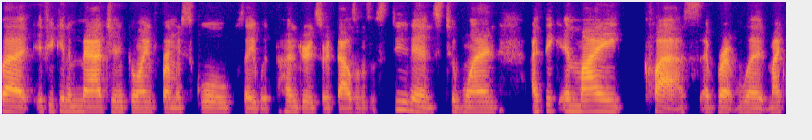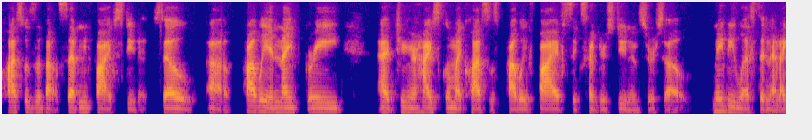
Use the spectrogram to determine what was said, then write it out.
But if you can imagine going from a school, say, with hundreds or thousands of students to one, I think in my class at Brentwood, my class was about 75 students. So uh, probably in ninth grade at junior high school, my class was probably five, 600 students or so. Maybe less than that, I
